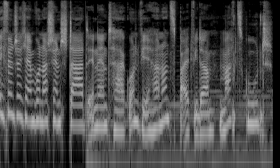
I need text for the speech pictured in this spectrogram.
Ich wünsche euch einen wunderschönen Start in den Tag und wir hören uns bald wieder. Macht's gut.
